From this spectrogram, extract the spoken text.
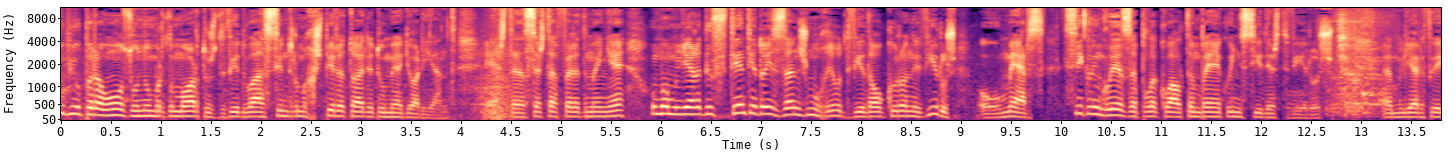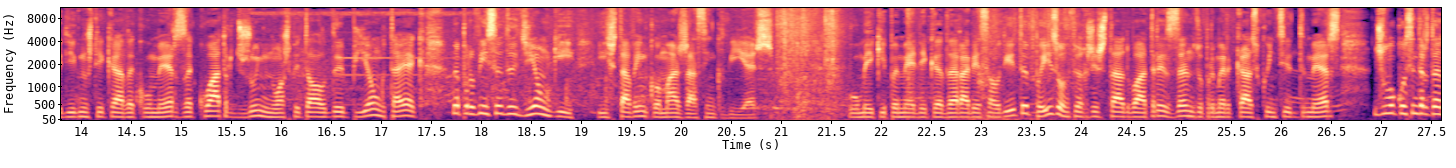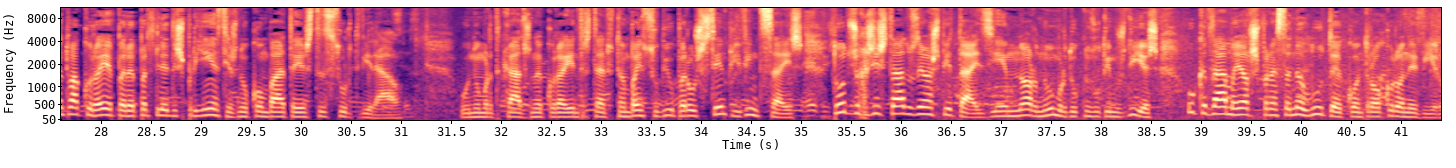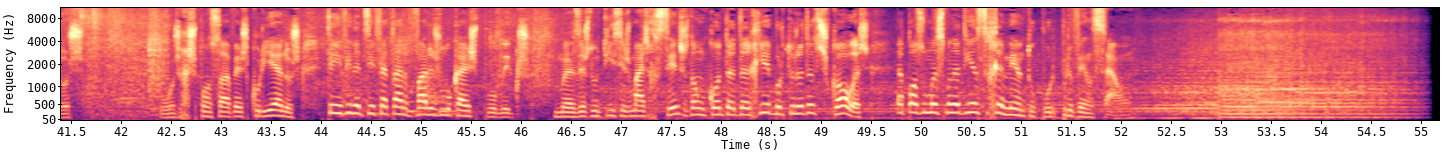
Subiu para 11 o número de mortos devido à síndrome respiratória do Médio Oriente. Esta sexta-feira de manhã, uma mulher de 72 anos morreu devido ao coronavírus, ou MERS, sigla inglesa pela qual também é conhecido este vírus. A mulher foi diagnosticada com MERS a 4 de junho no hospital de Pyeongtaek, na província de Gyeonggi, e estava em coma há já cinco dias. Uma equipa médica da Arábia Saudita, país onde foi registado há três anos o primeiro caso conhecido de MERS, deslocou-se entretanto à Coreia para partilha de experiências no combate a este surto viral. O número de casos na Coreia, entretanto, também subiu para os 126, todos registados em hospitais e em menor número do que nos últimos dias, o que dá maior esperança na luta contra o coronavírus. Os responsáveis coreanos têm vindo a desinfetar vários locais públicos, mas as notícias mais recentes dão conta da reabertura das escolas após uma semana de encerramento por prevenção.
